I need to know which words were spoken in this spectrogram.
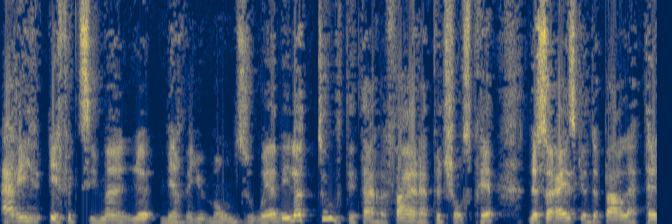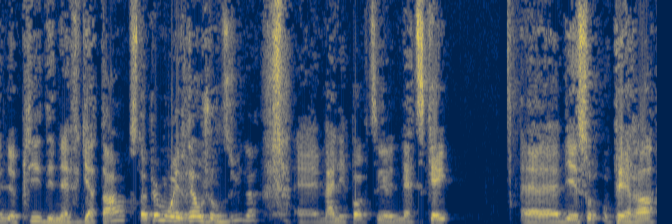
Arrive effectivement le merveilleux monde du web, et là, tout est à refaire à peu de choses près, ne serait-ce que de par la panoplie des navigateurs. C'est un peu moins vrai aujourd'hui, là, euh, mais à l'époque, Netscape, euh, bien sûr Opera,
